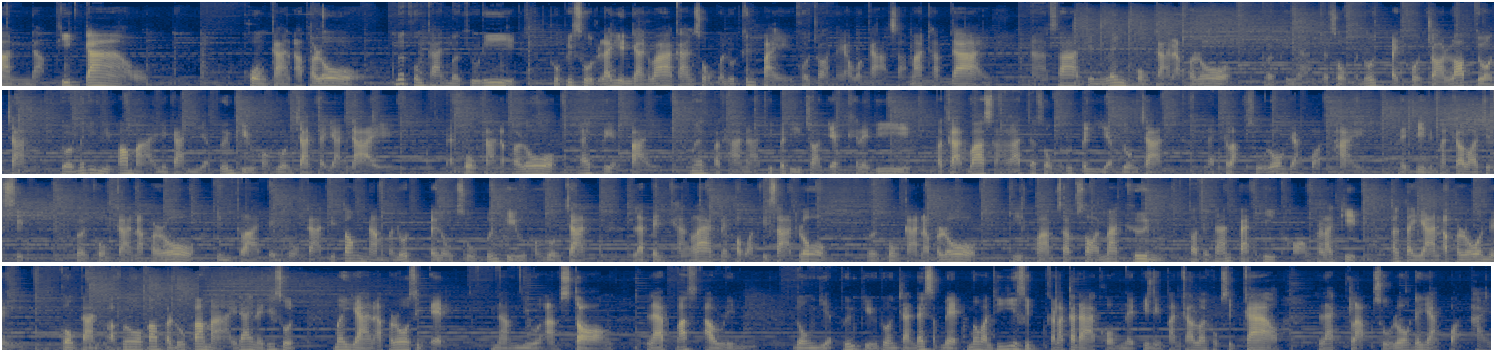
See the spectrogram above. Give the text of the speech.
อันดับที่ 9 โครงการอพอลโล เมื่อโครงการ Mercury ถูกพิสูจน์และยืนยันว่าการส่งมนุษย์ขึ้นไปโคจรในอวกาศสามารถทำได้นาซาจึงเร่งโครงการอพอลโลโดยพยายามจะส่งมนุษย์ไปโคจรรอบดวงจันทร์ โดยไม่ได้มีเป้าหมายในการเหยียบพื้นผิวของดวงจันทร์แต่อย่างใด แต่โครงการอพอลโลได้เปลี่ยนไปเมื่อประธานาธิบดีจอห์นเอฟเคนเนดีประกาศว่าสหรัฐจะส่งมนุษย์ไปเหยียบดวงจันทร์และกลับสู่โลกอย่างปลอดภัย ในปี 1970 โดยโครงการอพอลโลจึงกลายเป็นโครงการที่ต้องนำมนุษย์ไปลงสู่พื้นผิวของดวงจันทร์ และเป็นครั้งแรกในประวัติศาสตร์โลก โดยโครงการอพอลโลมีความซับซ้อนมากขึ้น ต่อจากนั้น 8 ปีของภารกิจ ตั้งแต่ยานอพอลโล 1 โครงการอพอลโลก็บรรลุเป้าหมายได้ในที่สุด เมื่อยานอพอลโล 11 นำนิวอาร์มสตองและบัสอัลรินลงเหยียบพื้นผิวดวงจันทร์ได้สำเร็จเมื่อวันที่ 20 กรกฎาคมในปี 1969 และกลับสู่โลกได้อย่างปลอดภัย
